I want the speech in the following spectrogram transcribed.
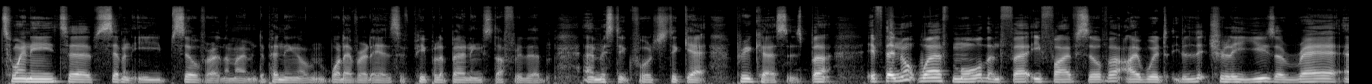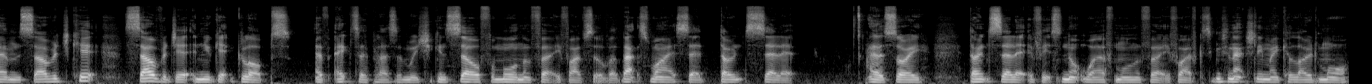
20 to 70 silver at the moment, depending on whatever it is, if people are burning stuff through the uh, Mystic Forge to get precursors. But if they're not worth more than 35 silver, I would literally use a rare um, salvage kit, salvage it, and you get globs of ectoplasm, which you can sell for more than 35 silver. That's why I said don't sell it. Uh, sorry, don't sell it if it's not worth more than 35 because you can actually make a load more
